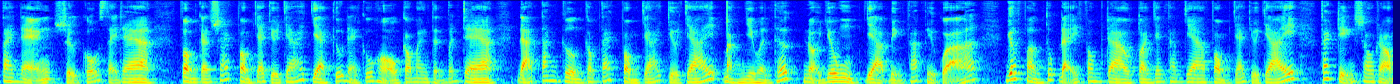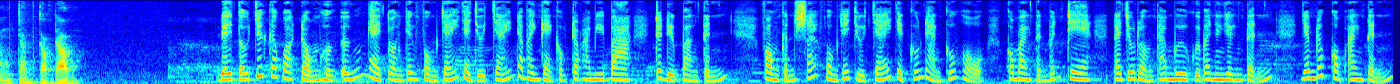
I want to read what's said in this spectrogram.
tai nạn, sự cố xảy ra, Phòng Cảnh sát Phòng cháy chữa cháy và Cứu nạn Cứu hộ Công an tỉnh Bến Tre đã tăng cường công tác phòng cháy chữa cháy bằng nhiều hình thức, nội dung và biện pháp hiệu quả, góp phần thúc đẩy phong trào toàn dân tham gia phòng cháy chữa cháy, phát triển sâu rộng trong cộng đồng. Để tổ chức các hoạt động hưởng ứng Ngày Toàn dân phòng cháy và chữa cháy năm 2023 trên địa bàn tỉnh, Phòng Cảnh sát Phòng cháy chữa cháy và Cứu nạn Cứu hộ Công an tỉnh Bến Tre đã chủ động tham mưu Ủy ban nhân dân tỉnh, Giám đốc Công an tỉnh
